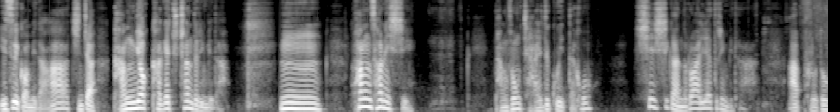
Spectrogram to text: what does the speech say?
있을 겁니다. 아, 진짜 강력하게 추천드립니다. 음, 황선희 씨. 방송 잘 듣고 있다고 실시간으로 알려드립니다. 앞으로도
